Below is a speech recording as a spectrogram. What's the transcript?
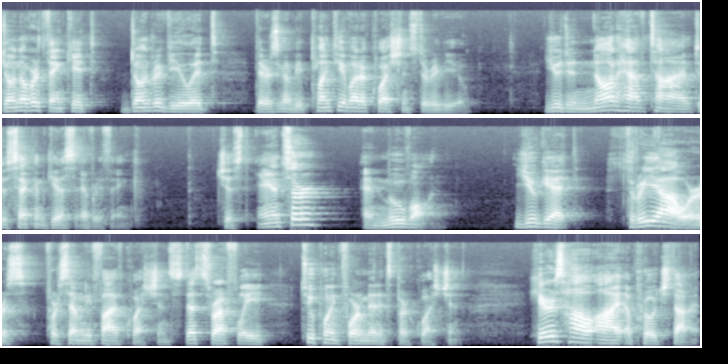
don't overthink it, don't review it. There's gonna be plenty of other questions to review. You do not have time to second guess everything. Just answer and move on. You get three hours for 75 questions. That's roughly 2.4 minutes per question. Here's how I approach time.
